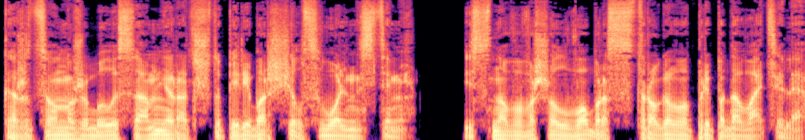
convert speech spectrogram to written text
Кажется, он уже был и сам не рад, что переборщил с вольностями. И снова вошел в образ строгого преподавателя.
